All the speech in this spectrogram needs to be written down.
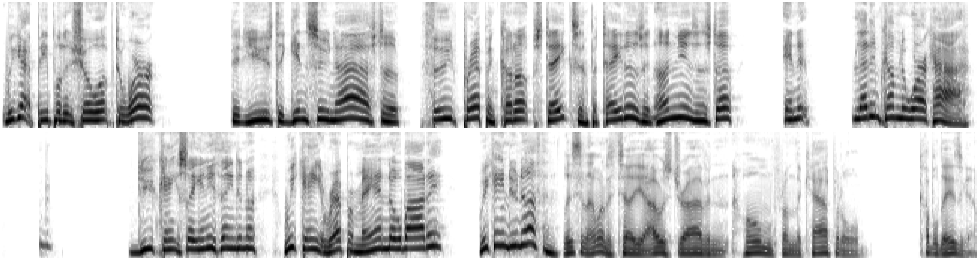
we got people that show up to work that use the Ginsu knives to food prep and cut up steaks and potatoes and onions and stuff, and it, let him come to work high. You can't say anything to no. We can't reprimand nobody. We can't do nothing. Listen, I want to tell you, I was driving home from the Capitol a couple days ago,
